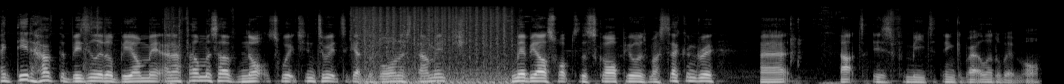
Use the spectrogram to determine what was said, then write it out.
I did have the busy little bee on me and I found myself not switching to it to get the bonus damage. Maybe I'll swap to the Scorpio as my secondary. Uh, that is for me to think about a little bit more.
